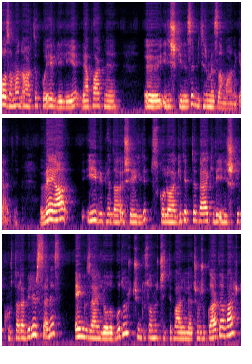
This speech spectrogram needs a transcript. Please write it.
o zaman artık bu evliliği veya partner e, ilişkinizi bitirme zamanı geldi. Veya iyi bir peda şeye gidip psikoloğa gidip de belki de ilişkiyi kurtarabilirseniz en güzel yolu budur. Çünkü sonuç itibariyle çocuklar da var.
